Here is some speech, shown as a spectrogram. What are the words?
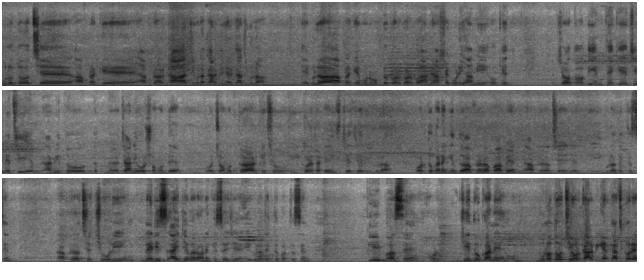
মূলত হচ্ছে আপনাকে, আপনার কাজ যেগুলো কার্ভিংয়ের কাজগুলো, এগুলো আপনাকে মনোমুগ্ধকর করব। আমি আশা করি, আমি ওকে যত দিন থেকে চিনেছি, আমি তো জানি ওর সম্বন্ধে। ও চমৎকার কিছু ই করে থাকে স্টেজের ইগুলা ওর দোকানে কিন্তু আপনারা পাবেন, আপনারা হচ্ছে এই যে এইগুলো দেখতেছেন। আপনার হচ্ছে চুরি লেডিস আইটেমের অনেক কিছু এই যে এগুলো দেখতে পারতেছেন। ক্লিপ আছে, ওর যে দোকানে মূলত হচ্ছে ওর কার্ভিংয়ের কাজ করে,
